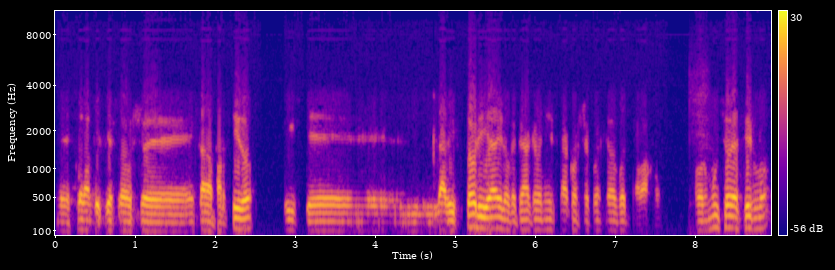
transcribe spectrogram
de ser ambiciosos eh, en cada partido y que la victoria y lo que tenga que venir sea consecuencia del buen trabajo. Por mucho decirlo,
